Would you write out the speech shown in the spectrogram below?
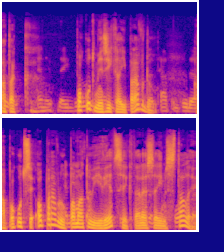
A tak pokud mi říkají pravdu a pokud si opravdu pamatují věci, které se jim staly,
